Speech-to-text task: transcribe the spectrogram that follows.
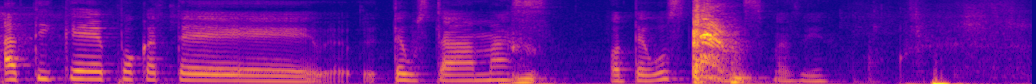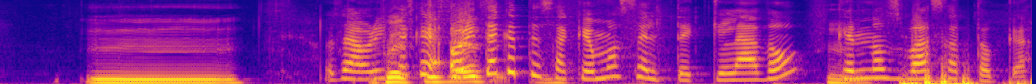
¿a ti qué época te, te gustaba más? ¿O te gusta más, más bien? Mm, O sea, ahorita, Pues que, quizás- ahorita que te saquemos el teclado, ¿qué Hmm. nos vas a tocar?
